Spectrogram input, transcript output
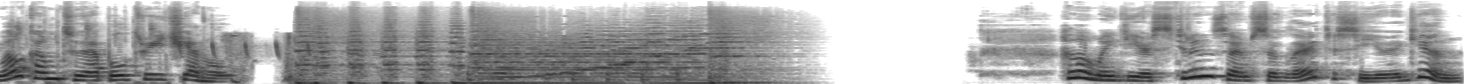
Welcome to Apple Tree Channel. Hello, my dear students, I'm so glad to see you again.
